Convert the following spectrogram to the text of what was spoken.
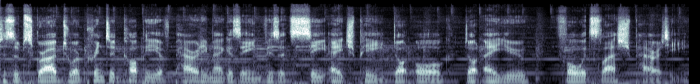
To subscribe to a printed copy of Parity magazine, visit chp.org.au forward slash parity.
